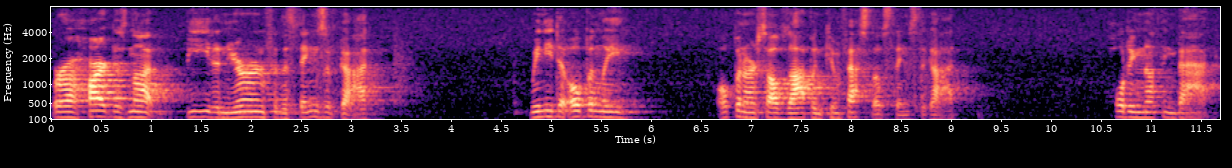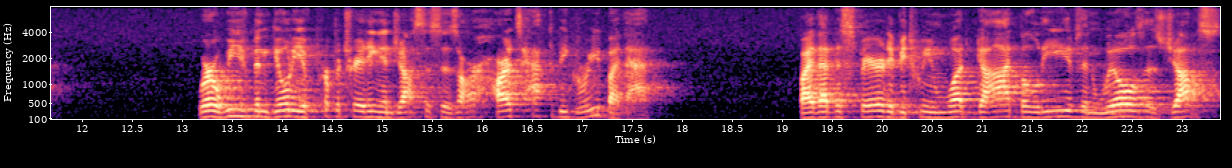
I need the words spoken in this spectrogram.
where our heart does not beat and yearn for the things of God, we need to openly open ourselves up and confess those things to God, holding nothing back. Where we've been guilty of perpetrating injustices, our hearts have to be grieved by that. By that disparity between what God believes and wills as just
